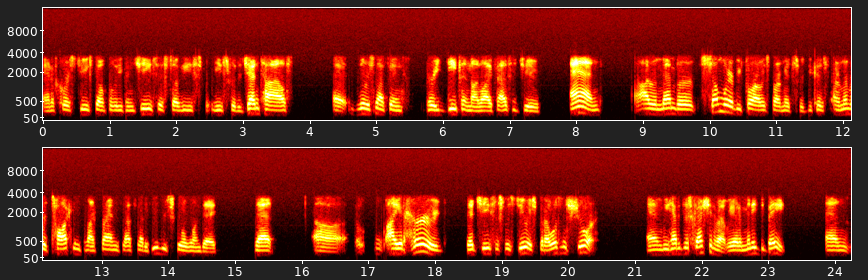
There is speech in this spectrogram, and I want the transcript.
and of course Jews don't believe in Jesus, so he's he's for the Gentiles. Uh, there was nothing very deep in my life as a Jew, and I remember somewhere before I was bar mitzvah because I remember talking to my friends outside of Hebrew school one day that uh, I had heard that Jesus was Jewish, but I wasn't sure. And we had a discussion about it. We had a mini debate. And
